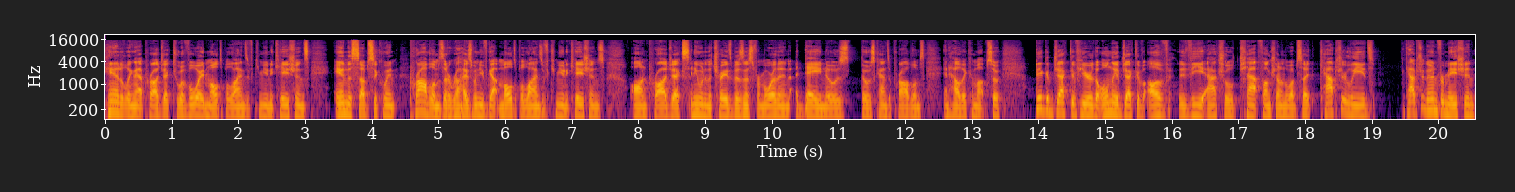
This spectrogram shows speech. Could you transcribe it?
handling that project to avoid multiple lines of communications and the subsequent problems that arise when you've got multiple lines of communications on projects. Anyone in the trades business for more than a day knows those kinds of problems and how they come up. So, big objective here, the only objective of the actual chat function on the website capture leads, capture the information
